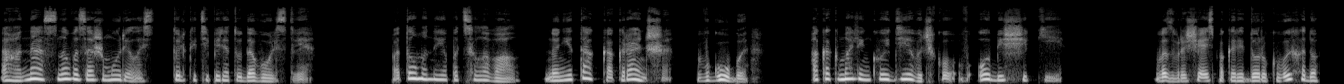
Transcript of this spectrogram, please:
а она снова зажмурилась, только теперь от удовольствия. Потом он ее поцеловал, но не так, как раньше, в губы, а как маленькую девочку в обе щеки. Возвращаясь по коридору к выходу,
